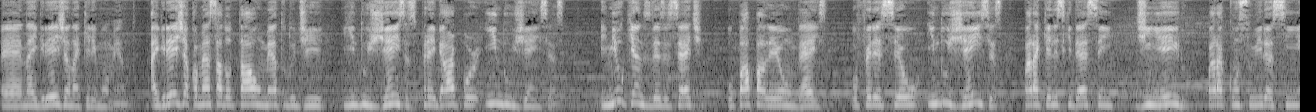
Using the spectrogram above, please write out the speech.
é, na igreja naquele momento. A igreja começa a adotar um método de indulgências, pregar por indulgências. Em 1517, o Papa Leão X ofereceu indulgências para aqueles que dessem dinheiro para construir assim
